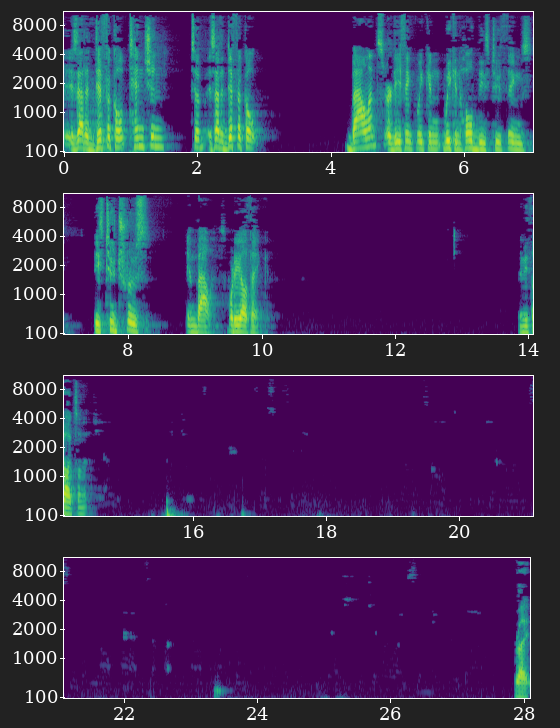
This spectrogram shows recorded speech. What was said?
is that a difficult tension to, is that a difficult balance or do you think we can, we can hold these two things, these two truths in balance? What do y'all think? Any thoughts on it? Right.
